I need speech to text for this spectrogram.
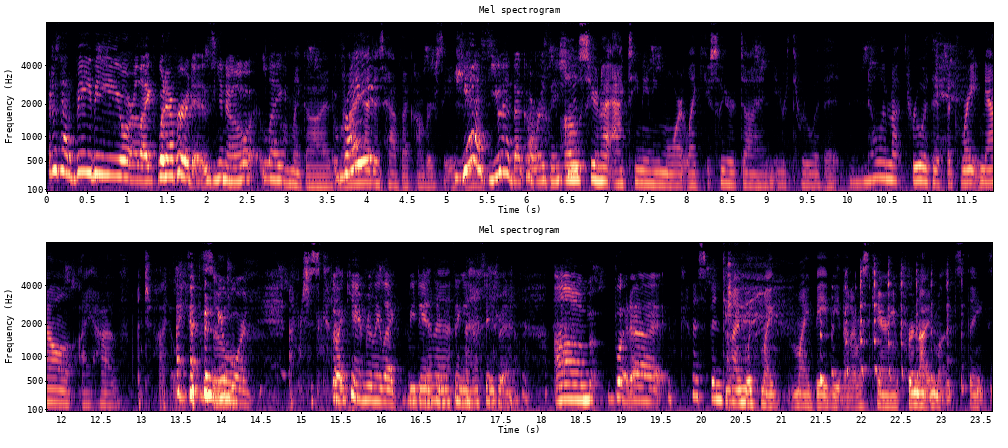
i just had a baby or like whatever it is you know like Oh my god. When Right? I had to have that conversation. yes you had that conversation Oh, so you're not acting anymore? Like you? So you're done? You're through with it? No, I'm not through with it. But right now, I have a child. i have a so newborn I'm just so i can't really like be I'm dancing gonna- and singing on stage right now um but uh I'm gonna spend time with my my baby that I was carrying for nine months. Thanks,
